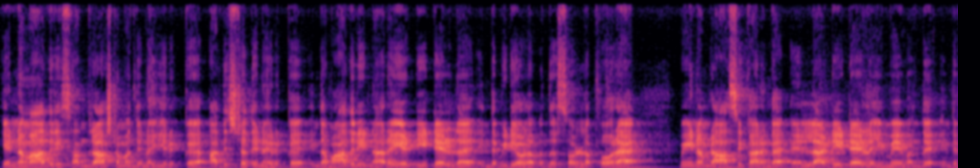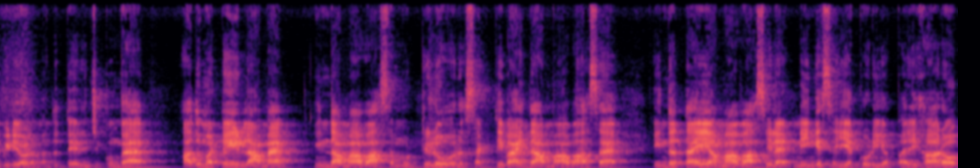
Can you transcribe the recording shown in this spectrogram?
என்ன மாதிரி சந்திராஷ்டம தினம் இருக்குது அதிர்ஷ்ட தினம் இருக்குது இந்த மாதிரி நிறைய டீட்டெயிலில் இந்த வீடியோவில் வந்து சொல்ல போகிறேன் மீனம் ராசிக்காரங்க எல்லா டீட்டெயிலையுமே வந்து இந்த வீடியோவில் வந்து தெரிஞ்சுக்குங்க. அது மட்டும் இல்லாமல் இந்த அமாவாசை முற்றிலும் ஒரு சக்தி வாய்ந்த அமாவாசை. இந்த தை அமாவாசையில் நீங்கள் செய்யக்கூடிய பரிகாரம்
